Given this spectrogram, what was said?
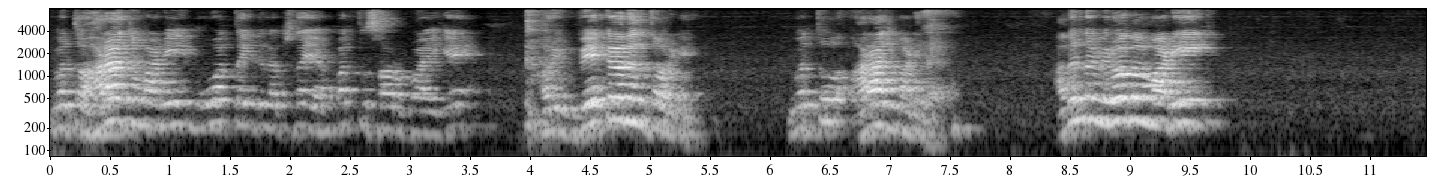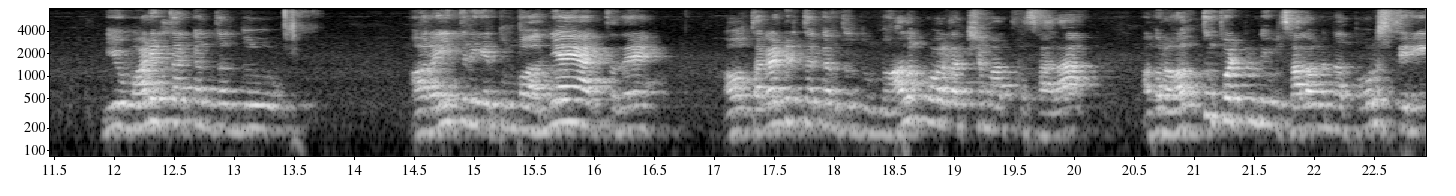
ಇವತ್ತು ಹರಾಜು ಮಾಡಿ ಮೂವತ್ತೈದು ಲಕ್ಷದ ಎಂಬತ್ತು ಸಾವಿರ ರೂಪಾಯಿಗೆ ಅವ್ರಿಗೆ ಬೇಕಾದಂಥವ್ರಿಗೆ ಇವತ್ತು ಹರಾಜು ಮಾಡಿದ್ದಾರೆ. ಅದನ್ನು ವಿರೋಧ ಮಾಡಿ ನೀವು ಮಾಡಿರ್ತಕ್ಕಂಥದ್ದು ಆ ರೈತರಿಗೆ ತುಂಬ ಅನ್ಯಾಯ ಆಗ್ತದೆ. ಅವ್ರು ತಗೊಂಡಿರ್ತಕ್ಕಂಥದ್ದು ನಾಲ್ಕೂವರೆ ಲಕ್ಷ ಮಾತ್ರ ಸಾಲ. ಅದರ ಹತ್ತು ಪಟ್ಟು ನೀವು ಸಾಲವನ್ನು ತೋರಿಸ್ತೀರಿ.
